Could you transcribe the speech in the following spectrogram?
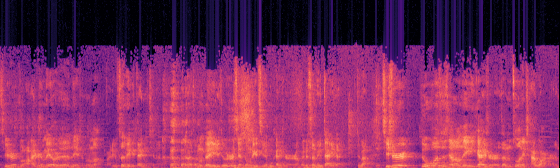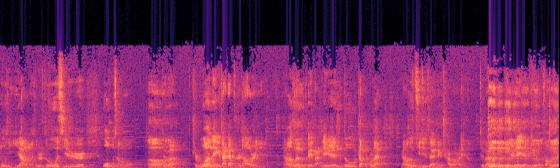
其实主要还是没有人那什么嘛，把这个氛围给带动起来了，对吧？咱们可以就是先从这个节目开始，然后把这氛围带一带，对吧对？其实德国就像那个一开始咱们做那茶馆的目的一样嘛，就是德国其实卧虎藏龙，啊，对？吧？只不过那个大家不知道而已。然后咱们可以把这些人都找出来，然后都聚集在这个茶馆里头，对吧？对对对对对，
